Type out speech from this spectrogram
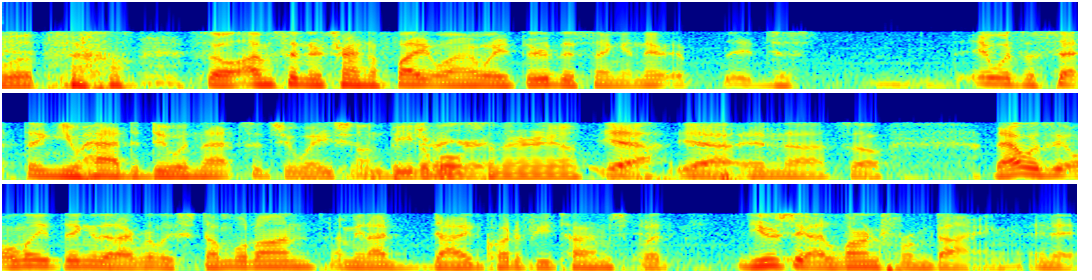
Whoops. so, so I'm sitting there trying to fight my way through this thing, and it, it just it was a set thing you had to do in that situation. Unbeatable it. scenario. Yeah, yeah, and uh, so that was the only thing that I really stumbled on. I mean, I died quite a few times, but usually I learned from dying. And it,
